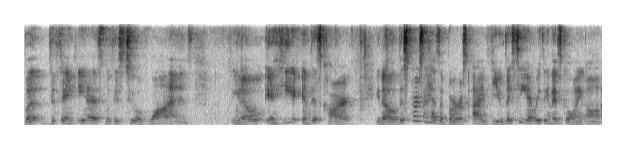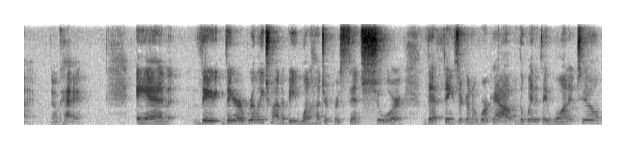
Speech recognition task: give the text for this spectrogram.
But the thing is, with this Two of Wands, you know, in here in this card, you know, this person has a bird's eye view. They see everything that's going on. Okay, and they they are really trying to be 100% sure that things are going to work out the way that they want it to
